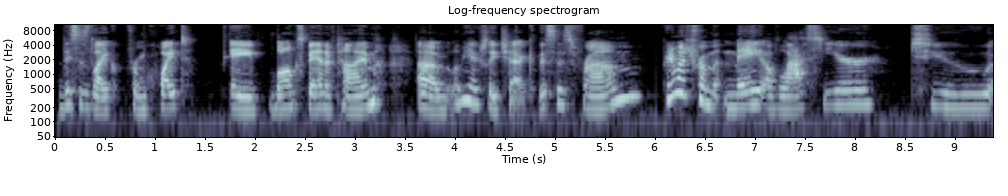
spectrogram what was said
this is like from quite a long span of time. Um, let me actually check. This is from pretty much from May of last year to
